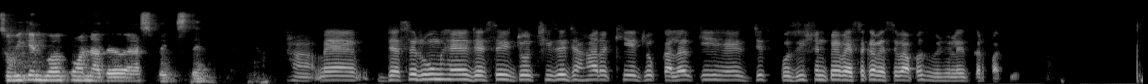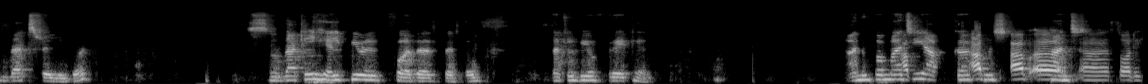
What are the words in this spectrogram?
so we can work on other aspects then हाँ मैं जैसे रूम है जैसे जो चीज़ें जहाँ रखी है जो कलर की है जिस पोजीशन पे वैसे का वैसे वापस विजुअलाइज कर पाती हूँ That's really good. So that will help you further, Firdo. That will be of great help. अनुपमा जी आपका आप आप सॉरी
